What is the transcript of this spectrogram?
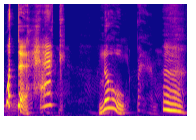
What the heck? No. Ah.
